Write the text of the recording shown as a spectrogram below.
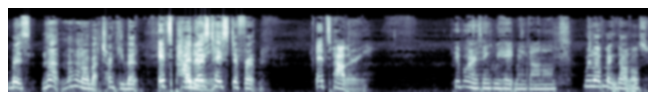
But it's not. I don't know about chunky, but it's powdery. It does taste different. It's powdery. People are gonna think we hate McDonald's. We love McDonald's,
